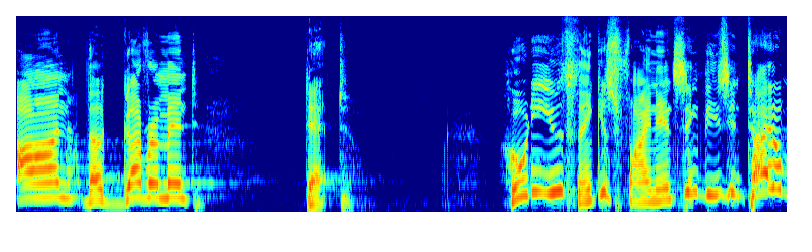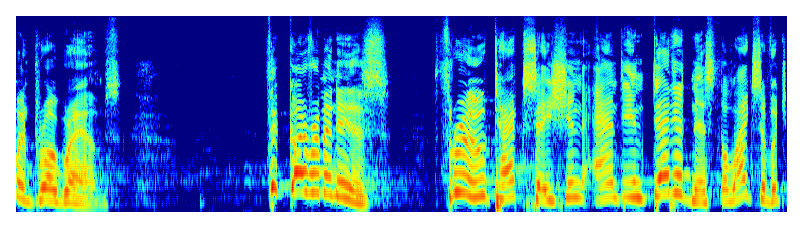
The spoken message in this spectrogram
on the government debt. Who do you think is financing these entitlement programs? The government is through taxation and indebtedness, the likes of which,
